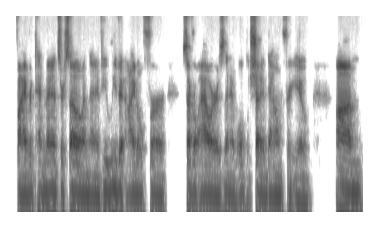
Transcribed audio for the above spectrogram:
five or 10 minutes or so. And then if you leave it idle for several hours, then it will shut it down for you. Um,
